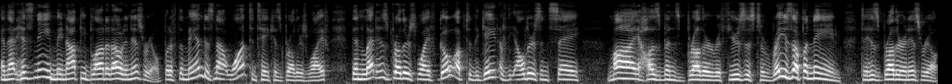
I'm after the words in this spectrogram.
and that his name may not be blotted out in Israel. But if the man does not want to take his brother's wife, then let his brother's wife go up to the gate of the elders and say, My husband's brother refuses to raise up a name to his brother in Israel.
